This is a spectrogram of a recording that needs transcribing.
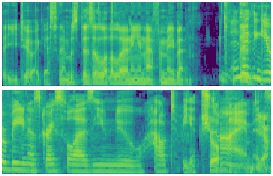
that you do. I guess and was there's a lot of learning in that for me, but. And The- I think you were being as graceful as you knew how to be at the Sure. time. It's Yeah.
